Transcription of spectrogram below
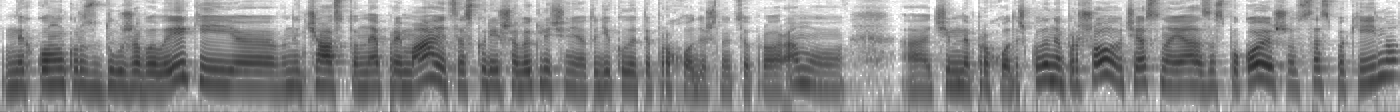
У них конкурс дуже великий, е, вони часто не приймають. Це скоріше виключення тоді, коли ти проходиш на цю програму, чим не проходиш. Коли не пройшов, чесно, я заспокоюю, що все спокійно.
